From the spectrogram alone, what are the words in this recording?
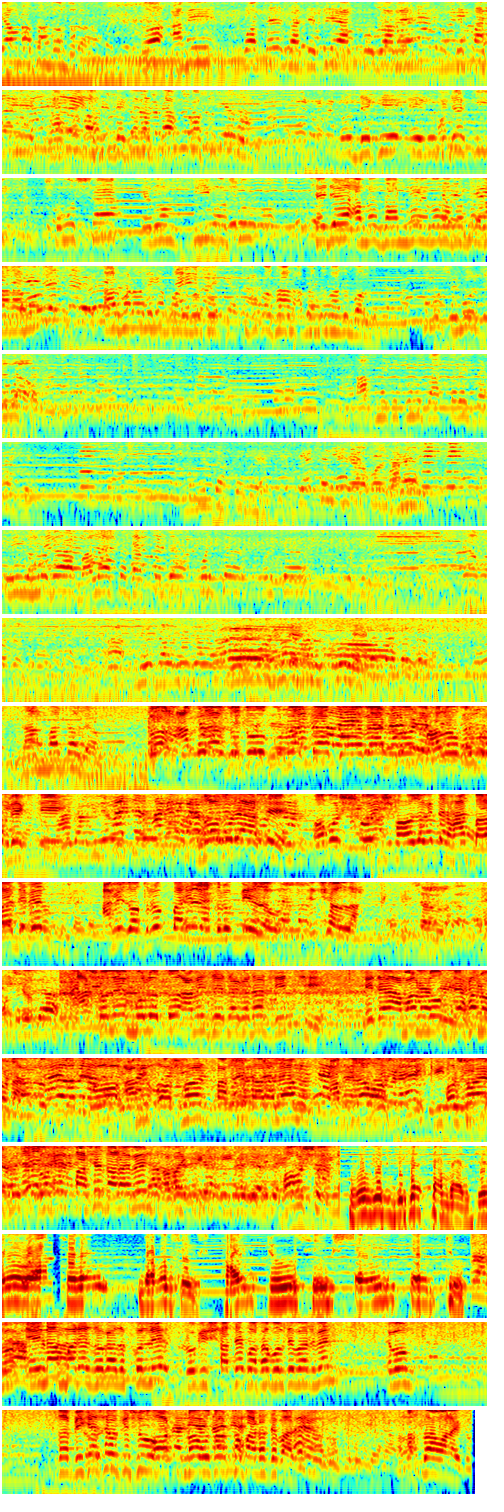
কেমন আছেন বন্ধুরা? তো আমি পথে যাতেছি এক প্রোগ্রামে। পাশে, রাস্তার পাশে দেখলাম একটা অসুস্থ রোগী। তো দেখি এই রোগীটার কি সমস্যা এবং কি অসুখ, সেটা আমরা জানব এবং আপনাদের জানাব। তারপরে লেগে পরবর্তী কিছু কথা আপনাদের মাঝে বলব। মূল সমস্যা। আপনি কি কোনো ডাক্তারের দেখাইছেন? তো আপনারা যদি কোনো একটা দয়াবান এবং ভালো কোনো ব্যক্তি নজরে আসে, অবশ্যই সহযোগিতার হাত বাড়ায় দেবেন। আমি যতটুকু পারি ততটুকু দিয়ে যাব ইনশাল্লাহ আসলে মূলত আমি যে টাকাটা দিচ্ছি এটা আমার লোক দেখানো না। তো আমি অসহায়ের পাশে দাঁড়ালাম আপনারা অস- অসহায় লোকের পাশে দাঁড়াবেন। অবশ্যই। রোগীর bKash number zero one seven double six five two six eight eight two. তো এই নাম্বারে যোগাযোগ করলে রোগীর সাথে কথা বলতে পারবেন এবং বিকাশেও কিছু অর্থ- নগদ অর্থ পাঠাতে পারবেন। আসসালামু আলাইকুম।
